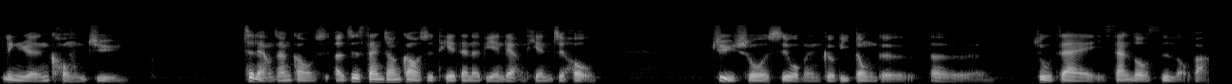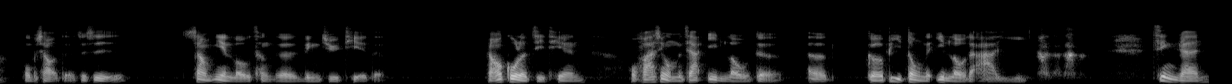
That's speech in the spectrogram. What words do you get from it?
令人恐惧。这两张告示，呃，这三张告示贴在那边两天之后，据说是我们隔壁栋的，呃，住在三楼四楼吧，我不晓得，就是上面楼层的邻居贴的。然后过了几天，我发现我们家一楼的，呃，隔壁栋的一楼的阿姨，竟然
